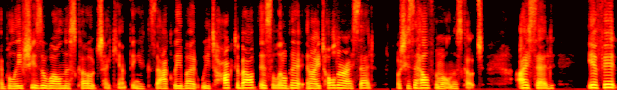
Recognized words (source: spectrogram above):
I believe she's a wellness coach. I can't think exactly, but we talked about this a little bit. And I told her, I said, oh, she's a health and wellness coach. I said, if it,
